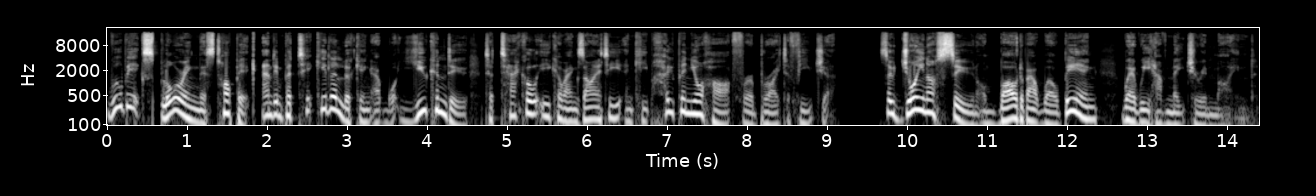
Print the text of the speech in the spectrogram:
we'll be exploring this topic and, in particular, looking at what you can do to tackle eco anxiety and keep hope in your heart for a brighter future. So, join us soon on Wild About Wellbeing, where we have nature in mind.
